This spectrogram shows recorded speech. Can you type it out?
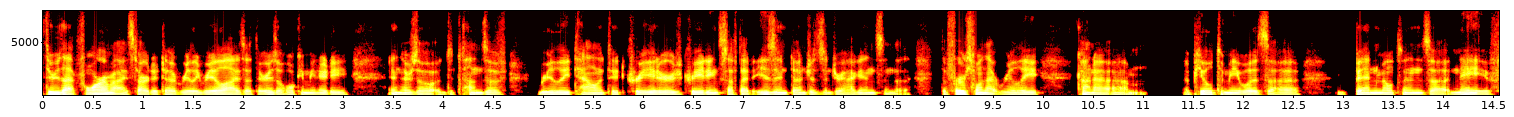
through that forum, I started to really realize that there is a whole community and there's a, tons of really talented creators creating stuff that isn't Dungeons and Dragons. And the, the first one that really kind of um, appealed to me was uh, Ben Milton's uh,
